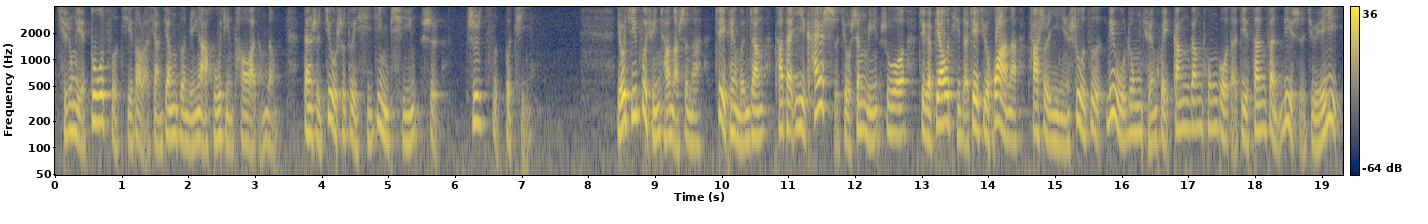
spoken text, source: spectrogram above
其中也多次提到了像江泽民啊、胡锦涛啊等等，但是就是对习近平是只字不提。尤其不寻常的是呢，这篇文章它在一开始就声明说，这个标题的这句话呢，它是引述自六中全会刚刚通过的第三份历史决议。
